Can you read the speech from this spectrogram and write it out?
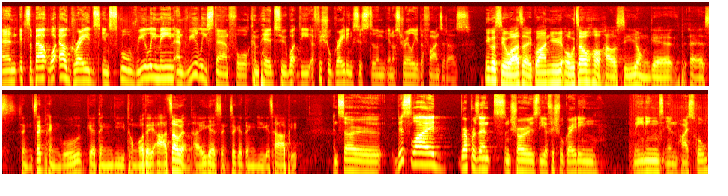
And it's about what our grades in school really mean and really stand for compared to what the official grading system in Australia defines it as. 呢个笑话就系关于澳洲学校使用嘅诶、呃成绩评估嘅定义，同我哋亚洲人睇嘅成绩嘅定义嘅差别。 And so this slide represents and shows the official grading meanings in high school.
